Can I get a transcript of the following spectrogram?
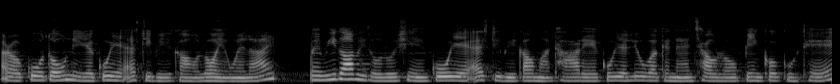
အဲ့တော့ကိုသုံးနေတဲ့ကိုယ့်ရဲ့ STB account ကို login ဝင်လိုက်ဝင်ပြီးသွားပြီဆိုလို့ရှိရင်ကိုယ့်ရဲ့ STB ကောက်မှာထားတယ်ကိုယ့်ရဲ့လျှို့ဝှက်ကနန်း6လုံးပင်ကုတ်ကိုထည့်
